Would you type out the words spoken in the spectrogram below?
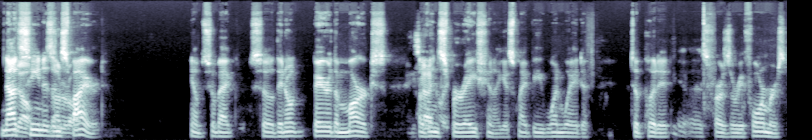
Not no, seen as not inspired. You know, so back so they don't bear the marks of inspiration. I guess might be one way to to put it uh, as far as the reformers.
